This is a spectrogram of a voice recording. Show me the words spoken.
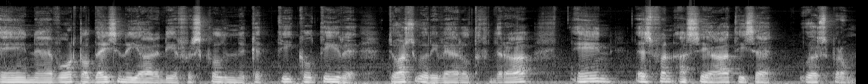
en uh, word al duisende jare dier verskillende kulture dwars oor die wereld gedra en is van Aziatische oorsprong.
